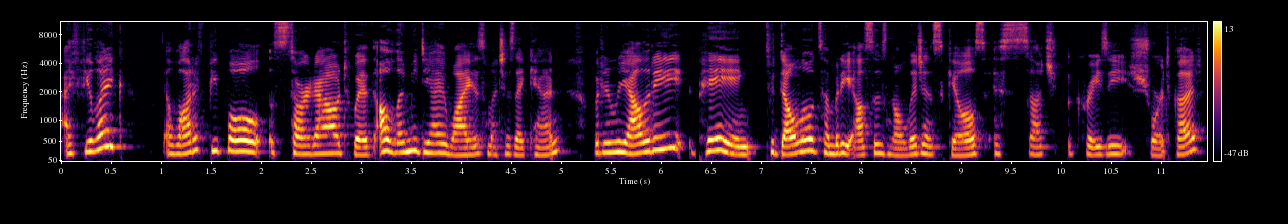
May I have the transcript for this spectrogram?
I feel like a lot of people start out with, oh, let me DIY as much as I can. But in reality, paying to download somebody else's knowledge and skills is such a crazy shortcut.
